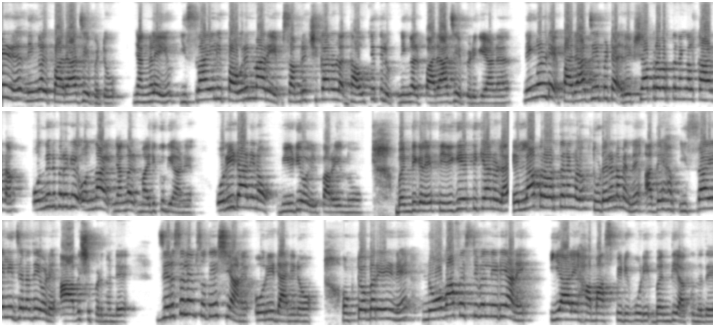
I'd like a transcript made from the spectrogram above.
ഏഴ് നിങ്ങൾ പരാജയപ്പെട്ടു. ഞങ്ങളെയും ഇസ്രായേലി പൗരന്മാരെയും സംരക്ഷിക്കാനുള്ള ദൗത്യത്തിലും നിങ്ങൾ പരാജയപ്പെടുകയാണ്. നിങ്ങളുടെ പരാജയപ്പെട്ട രക്ഷാപ്രവർത്തനങ്ങൾ കാരണം ഒന്നിനു പിറകെ ഒന്നായി ഞങ്ങൾ മരിക്കുകയാണ്. ഒറിഡാനിനോ വീഡിയോയിൽ പറയുന്നു. ബന്ദികളെ തിരികെ എത്തിക്കാനുള്ള എല്ലാ പ്രവർത്തനങ്ങളും തുടരണമെന്ന് അദ്ദേഹം ഇസ്രായേലി ജനതയോട് ആവശ്യപ്പെടുന്നുണ്ട്. ജെറുസലേം സ്വദേശിയാണ് ഒറി ഡാനിനോ. ഒക്ടോബർ ഏഴിന് നോവ ഫെസ്റ്റിവലിനിടെയാണ് ഇയാളെ ഹമാസ് പിടികൂടി ബന്ദിയാക്കുന്നത്.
